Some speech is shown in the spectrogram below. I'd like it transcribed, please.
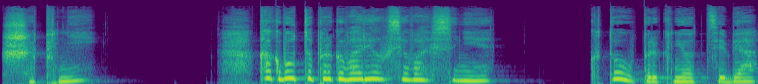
шепни, как будто проговорился во сне. Кто упрекнет тебя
